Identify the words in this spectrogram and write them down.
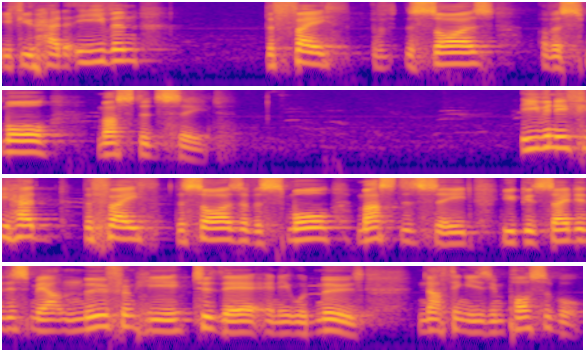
if you had even the faith of the size of a small mustard seed, even if you had the faith the size of a small mustard seed, you could say to this mountain, Move from here to there, and it would move. Nothing is impossible.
